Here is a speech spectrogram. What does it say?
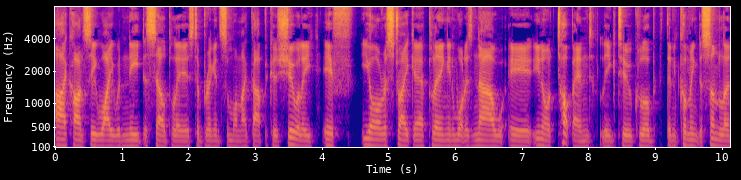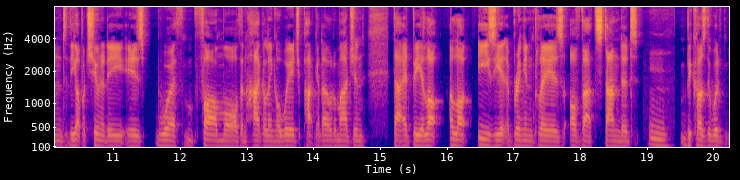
I can't see why you would need to sell players to bring in someone like that because surely if you're a striker playing in what is now a you know top end League Two club, then coming to Sunderland, the opportunity is worth far more than haggling a wage packet. I would imagine that it'd be a lot a lot easier to bring in players of that standard mm. because they would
